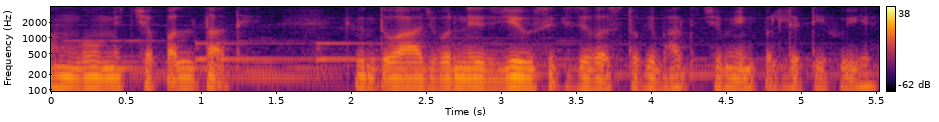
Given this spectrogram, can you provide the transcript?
अंगों में चपलता थी, किंतु आज वो निर्जीव से किसी वस्तु की भांति ज़मीन पर लेटी हुई है।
